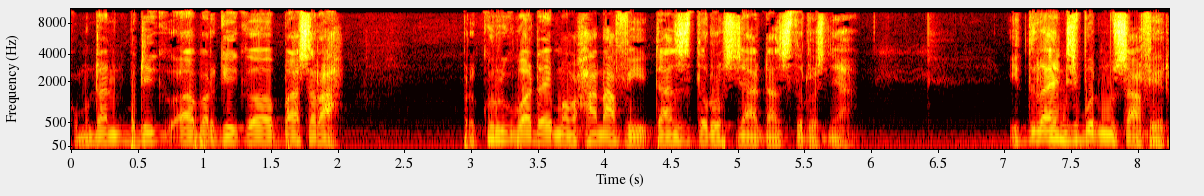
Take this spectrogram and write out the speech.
kemudian pergi, pergi ke Basrah berguru kepada Imam Hanafi dan seterusnya dan seterusnya. Itulah yang disebut musafir.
